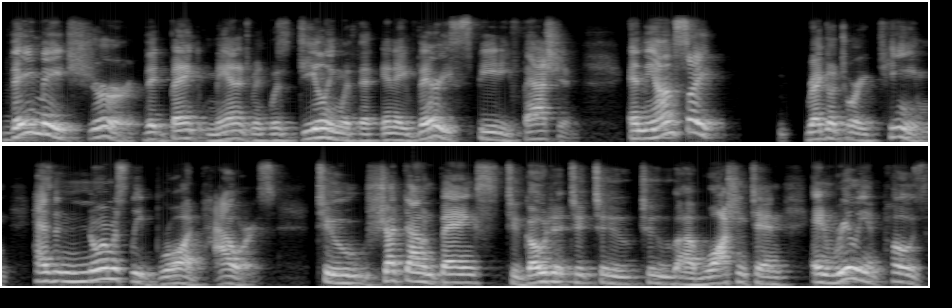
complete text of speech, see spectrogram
they made sure that bank management was dealing with it in a very speedy fashion. And the on site regulatory team has enormously broad powers to shut down banks, to go to, to, to, to uh, Washington and really impose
